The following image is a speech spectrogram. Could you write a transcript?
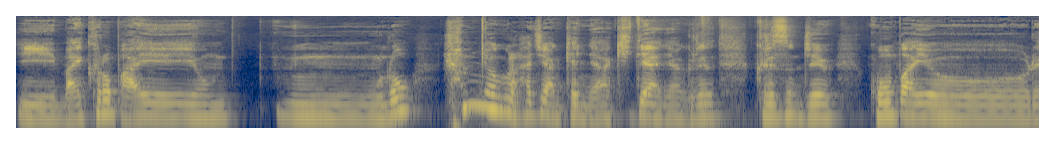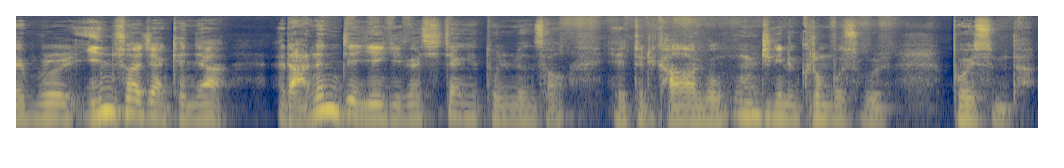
이 마이크로바이옴으로 협력을 하지 않겠냐 기대하냐 그래서 그래서 이제 고바이오랩을 인수하지 않겠냐 라는 이제 얘기가 시장에 돌면서 얘들이 강하고 움직이는 그런 모습을 보였습니다.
